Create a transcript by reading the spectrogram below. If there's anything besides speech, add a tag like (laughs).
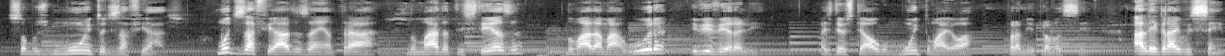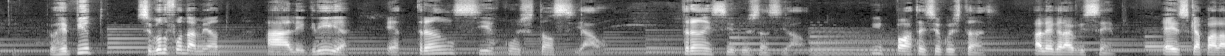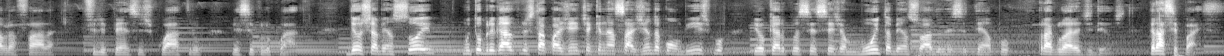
somos muito desafiados. Muito desafiados a entrar no mar da tristeza, no mar da amargura e viver ali. Mas Deus tem algo muito maior para mim e para você. Alegrai-vos sempre. Eu repito, segundo fundamento, a alegria é transcircunstancial. Transcircunstancial não importa as circunstâncias, alegrai-vos sempre. É isso que a palavra fala, Filipenses 4, versículo 4. Deus te abençoe. Muito obrigado por estar com a gente aqui nessa agenda com o bispo. E eu quero que você seja muito abençoado nesse tempo para a glória de Deus. Graça e paz.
